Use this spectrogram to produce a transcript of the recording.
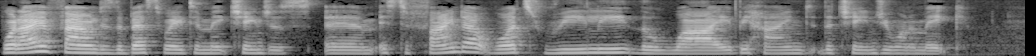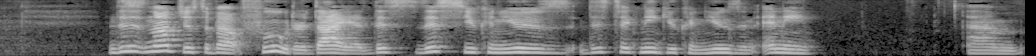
what i have found is the best way to make changes um, is to find out what's really the why behind the change you want to make. And this is not just about food or diet. This this you can use this technique you can use in any um,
